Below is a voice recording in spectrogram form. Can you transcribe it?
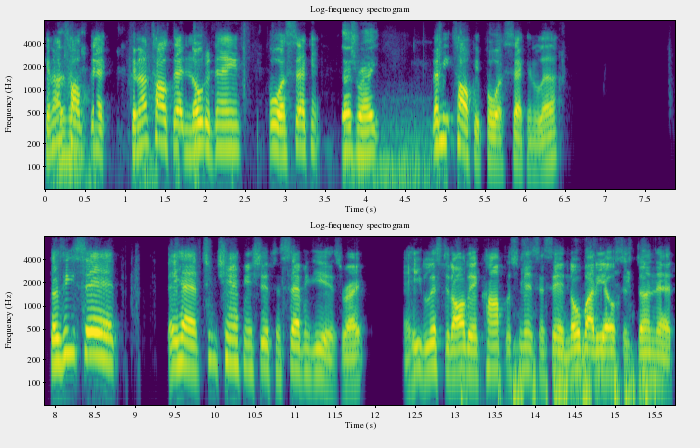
Can I That's talk right. that? Can I talk that Notre Dame for a second? That's right. Let me talk it for a second, left. Because he said they had two championships in seven years, right? And he listed all the accomplishments and said nobody else has done that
